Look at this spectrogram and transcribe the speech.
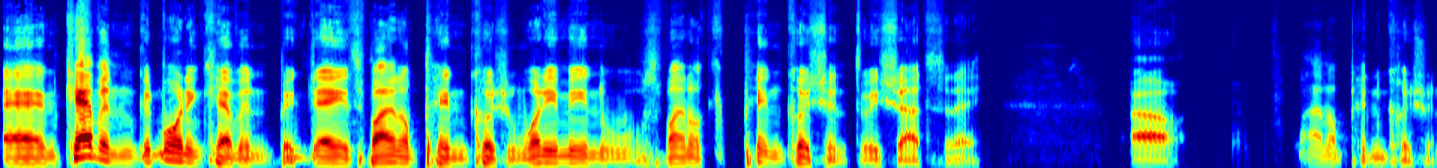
And Kevin, good morning, Kevin. Big day spinal pin cushion. What do you mean spinal pin cushion? Three shots today. Uh, spinal pin cushion.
